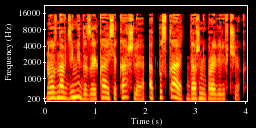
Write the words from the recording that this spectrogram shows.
но, узнав Демида, заикаясь и кашляя, отпускает, даже не проверив чек.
